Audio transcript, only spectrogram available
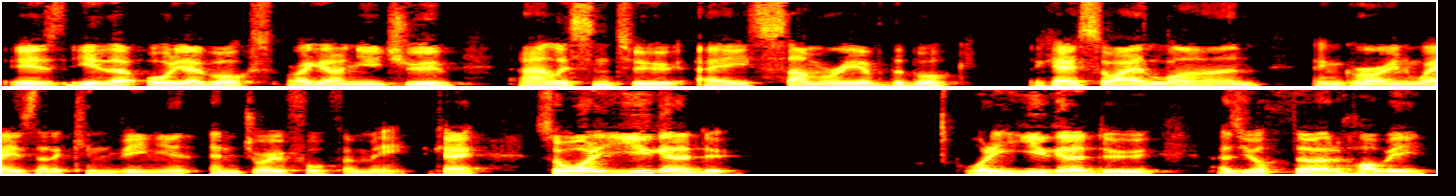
is either audiobooks or I get on YouTube and I listen to a summary of the book. Okay. So I learn and grow in ways that are convenient and joyful for me. Okay. So what are you going to do? What are you going to do as your third hobby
